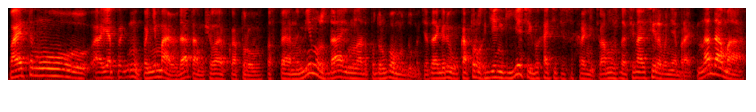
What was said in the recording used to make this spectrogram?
Поэтому а, я ну, понимаю, да, там человек, у которого постоянно минус, да, ему надо по-другому думать. Это я говорю, у которых деньги есть, и вы хотите сохранить. Вам нужно финансирование брать на дома,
